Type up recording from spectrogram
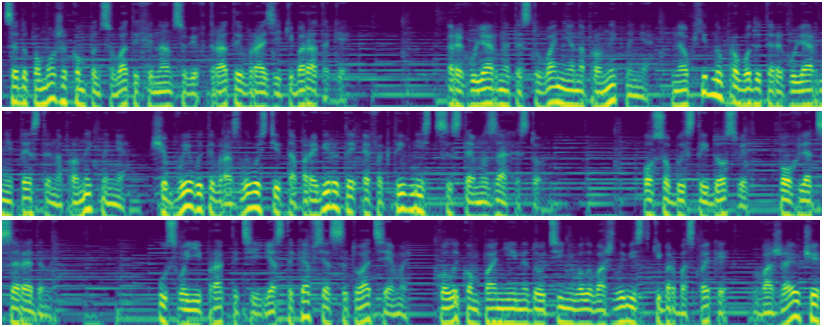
це допоможе компенсувати фінансові втрати в разі кібератаки. Регулярне тестування на проникнення необхідно проводити регулярні тести на проникнення, щоб виявити вразливості та перевірити ефективність системи захисту. Особистий досвід, погляд зсередини. У своїй практиці я стикався з ситуаціями, коли компанії недооцінювали важливість кібербезпеки, вважаючи,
